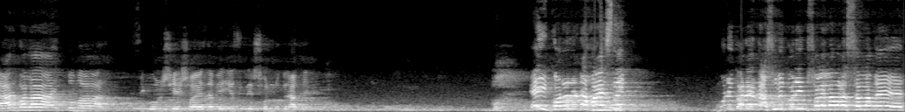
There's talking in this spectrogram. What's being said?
কারবালায় তোমার জীবন শেষ হয়ে যাবে এসদের সৈন্যদের হাতে। এই ঘটনাটা হয়েছে, মনে করেন রাসুল করিম সাল্লামের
